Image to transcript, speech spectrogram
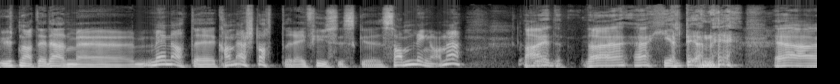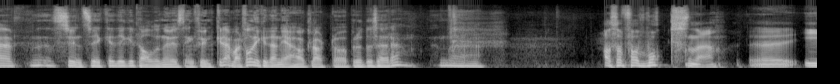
Uten at jeg dermed mener at det kan erstatte de fysiske samlingene. Nei, det er jeg helt enig i. Jeg syns ikke digital undervisning funker. I hvert fall ikke den jeg har klart å produsere. Men, eh, Altså for voksne, eh, i,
